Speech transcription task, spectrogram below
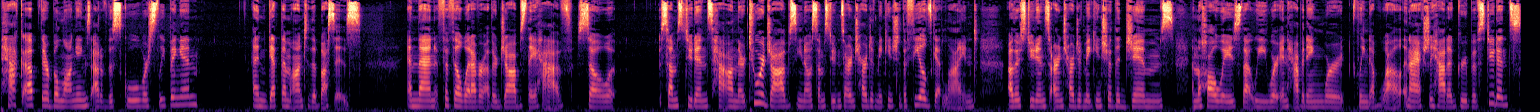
pack up their belongings out of the school we're sleeping in, and get them onto the buses and then fulfill whatever other jobs they have. So some students ha- on their tour jobs, you know, some students are in charge of making sure the fields get lined. Other students are in charge of making sure the gyms and the hallways that we were inhabiting were cleaned up well. And I actually had a group of students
